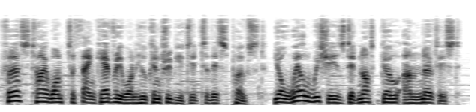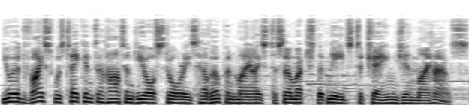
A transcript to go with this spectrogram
first I want to thank everyone who contributed to this post. Your well wishes did not go unnoticed, your advice was taken to heart and your stories have opened my eyes to so much that needs to change in my house.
